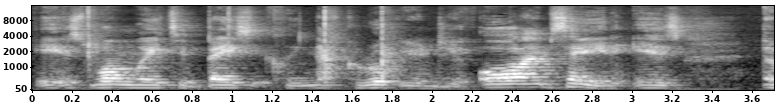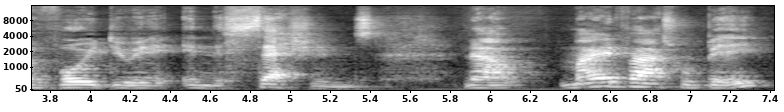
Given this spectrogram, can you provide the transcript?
it is one way to basically knacker up your injury. All I'm saying is avoid doing it in the sessions. Now, my advice would be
